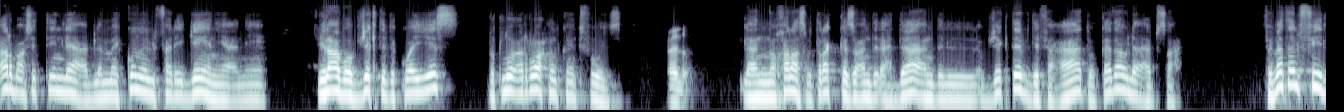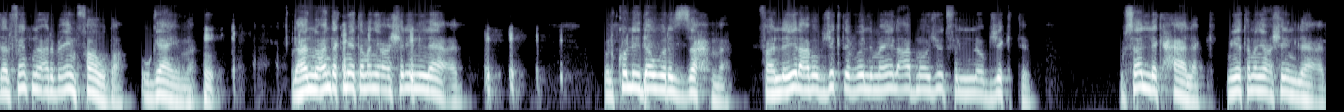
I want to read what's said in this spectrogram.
64 لاعب لما يكونوا الفريقين يعني يلعبوا objective كويس بطلوع الروح ممكن تفوز. حلو. لأنه خلاص بتركزوا عند الأهداف عند ال objective دفاعات وكذا ولعب صح. في Battlefield 2042 فوضى وقايمة. لأنه عندك 128 لاعب. والكل يدور الزحمة. فاللي يلعب objective واللي ما يلعب موجود في ال objective وسلك حالك. 128 لاعب.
